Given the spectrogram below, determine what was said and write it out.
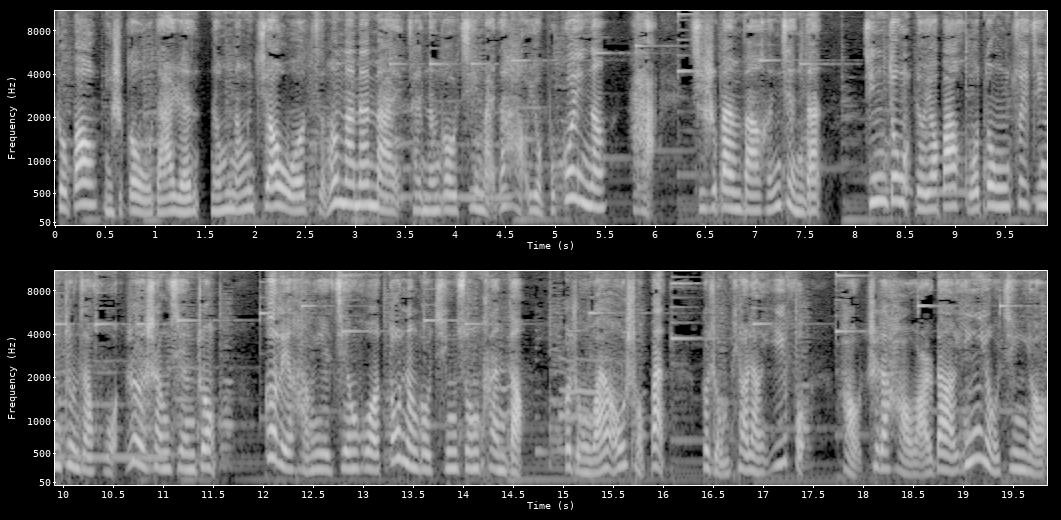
肉包，你是购物达人，能不能教我怎么买买买才能够既买的好又不贵呢？哈哈，其实办法很简单，京东六幺八活动最近正在火热上线中，各类行业尖货都能够轻松看到，各种玩偶手办，各种漂亮衣服，好吃的好玩的应有尽有。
